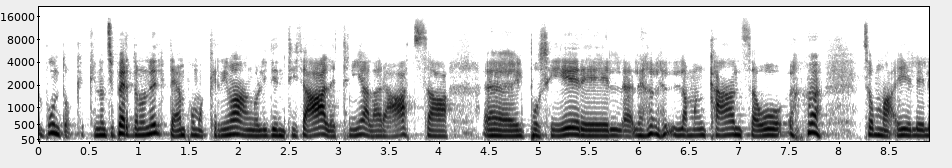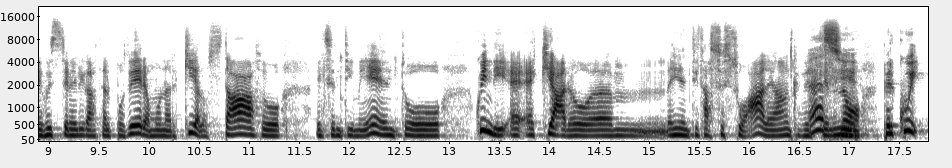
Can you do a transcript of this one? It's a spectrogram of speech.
appunto, che, che, non si perdono nel tempo, ma che rimangono, l'identità, l'etnia, la razza, eh, il potere, il, la mancanza o insomma le, le, questioni legate al potere, a monarchia, allo Stato, il sentimento. Quindi è, è chiaro, ehm, l'identità sessuale anche, perché eh sì. no? Per cui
